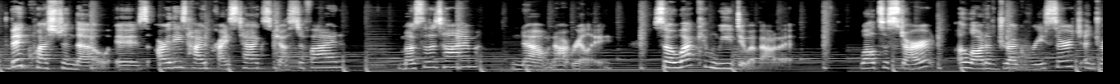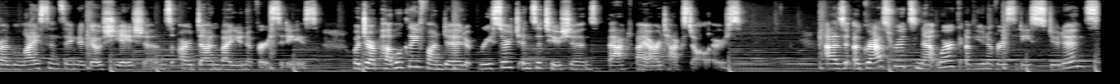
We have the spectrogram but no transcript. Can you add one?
The big question, though, is are these high price tags justified? Most of the time, no, not really. So, what can we do about it? Well, to start, a lot of drug research and drug licensing negotiations are done by universities, which are publicly funded research institutions backed by our tax dollars. As a grassroots network of university students,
